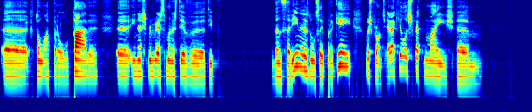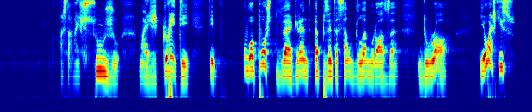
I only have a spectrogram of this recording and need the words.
uh, que estão lá para lutar uh, e nas primeiras semanas teve tipo dançarinas, não sei para quê, mas pronto, era aquele aspecto mais um, lá está, mais sujo, mais gritty, tipo o oposto da grande apresentação glamourosa do Raw. E eu acho que isso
